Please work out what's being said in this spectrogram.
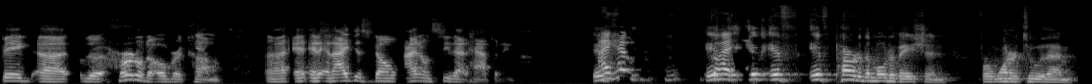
big uh, the hurdle to overcome. Yeah. Uh, and, and, I just don't I don't see that happening. If, I have. If, if, if if part of the motivation for one or two of them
